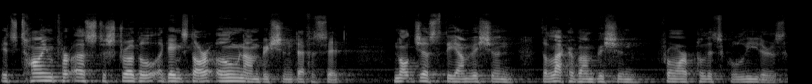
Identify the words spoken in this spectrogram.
it's time for us to struggle against our own ambition deficit, not just the ambition, the lack of ambition from our political leaders.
